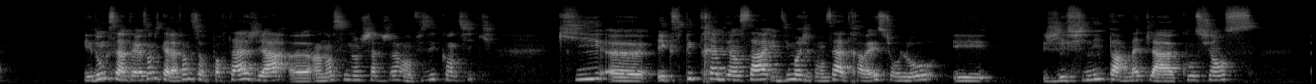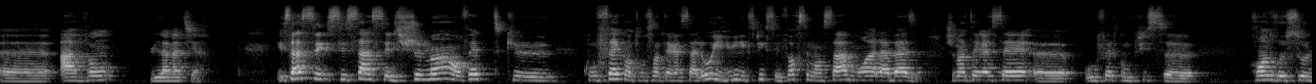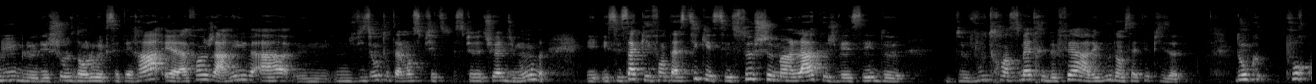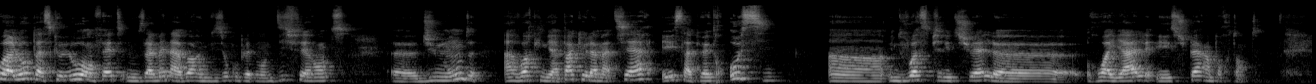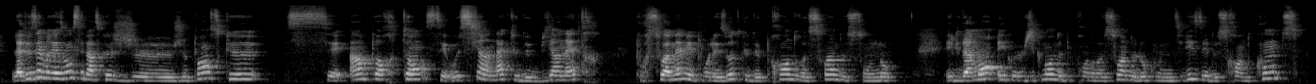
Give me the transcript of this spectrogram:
Et donc c'est intéressant parce qu'à la fin de ce reportage, il y a un enseignant-chercheur en physique quantique qui explique très bien ça. Il dit Moi j'ai commencé à travailler sur l'eau et j'ai fini par mettre la conscience avant la matière. Et ça, c'est ça, c'est le chemin en fait que qu'on fait quand on s'intéresse à l'eau. Et lui, il explique que c'est forcément ça. Moi, à la base, je m'intéressais euh, au fait qu'on puisse euh, rendre soluble des choses dans l'eau, etc. Et à la fin, j'arrive à une, vision totalement spirituelle du monde. Et, c'est ça qui est fantastique. Et c'est ce chemin-là que je vais essayer de, de vous transmettre et de faire avec vous dans cet épisode. Donc, pourquoi l'eau? Parce que l'eau, en fait, nous amène à avoir une vision complètement différente euh, du monde, à voir qu'il n'y a pas que la matière, et ça peut être aussi une voie spirituelle euh, royale et super importante. La deuxième raison, c'est parce que je, pense que c'est important, c'est aussi un acte de bien-être pour soi-même et pour les autres que de prendre soin de son eau. Évidemment, écologiquement, de prendre soin de l'eau qu'on utilise et de se rendre compte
